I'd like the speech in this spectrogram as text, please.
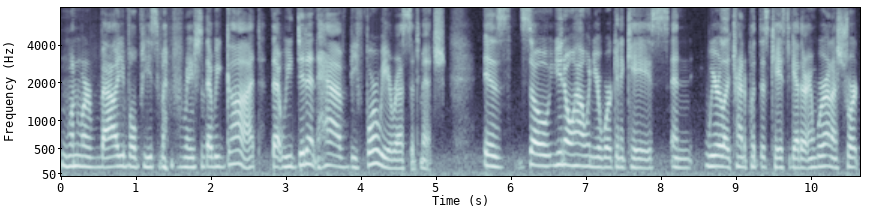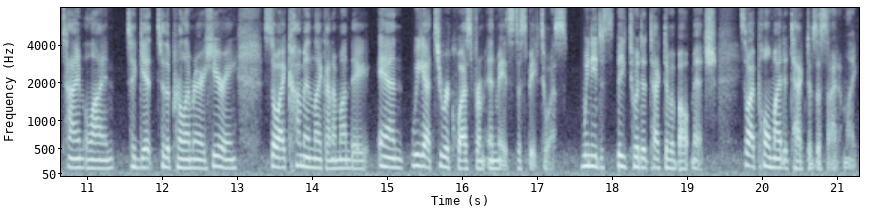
one more valuable piece of information that we got that we didn't have before we arrested Mitch is so you know how when you're working a case and we're like trying to put this case together and we're on a short timeline to get to the preliminary hearing. So i come in like on a monday and we got two requests from inmates to speak to us. We need to speak to a detective about mitch. So i pull my detectives aside. I'm like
